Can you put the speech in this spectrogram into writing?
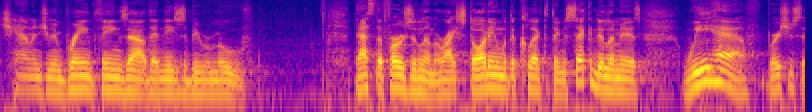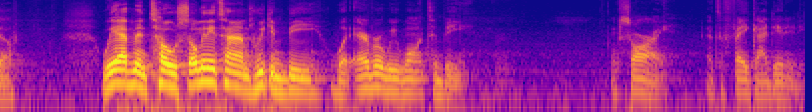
challenge you and bring things out that needs to be removed. That's the first dilemma, right? Starting with the collective thing. The second dilemma is we have, brace yourself, we have been told so many times we can be whatever we want to be. I'm sorry, that's a fake identity.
